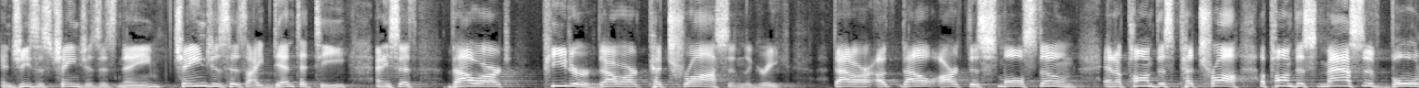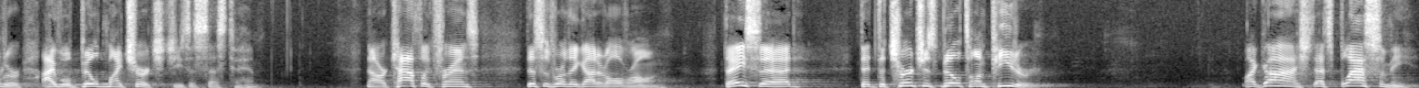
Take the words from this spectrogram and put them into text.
And Jesus changes his name, changes his identity, and he says, Thou art Peter, thou art Petros in the Greek. Thou art, uh, thou art this small stone, and upon this Petra, upon this massive boulder, I will build my church, Jesus says to him. Now, our Catholic friends, this is where they got it all wrong. They said that the church is built on Peter. My gosh, that's blasphemy.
